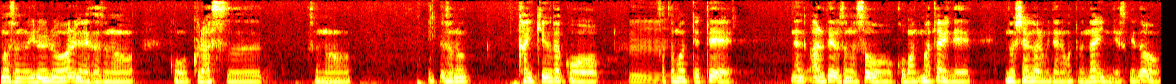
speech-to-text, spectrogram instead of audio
まあそのいろいろあるじゃないですか、その、こう、クラス、その、一応その、階級がこう固まってて、なんかある程度その層をこうままたいでのし上がるみたいなことはないんですけど、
